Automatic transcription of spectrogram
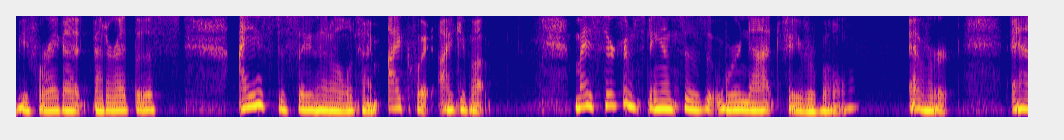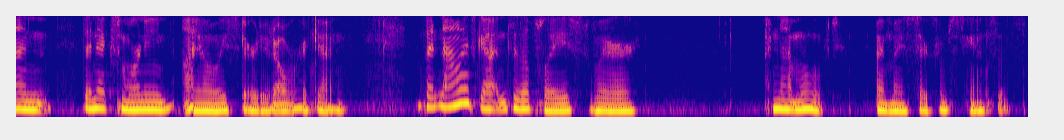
before I got better at this, I used to say that all the time I quit, I give up. My circumstances were not favorable, ever. And the next morning, I always started over again. But now I've gotten to the place where I'm not moved by my circumstances.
